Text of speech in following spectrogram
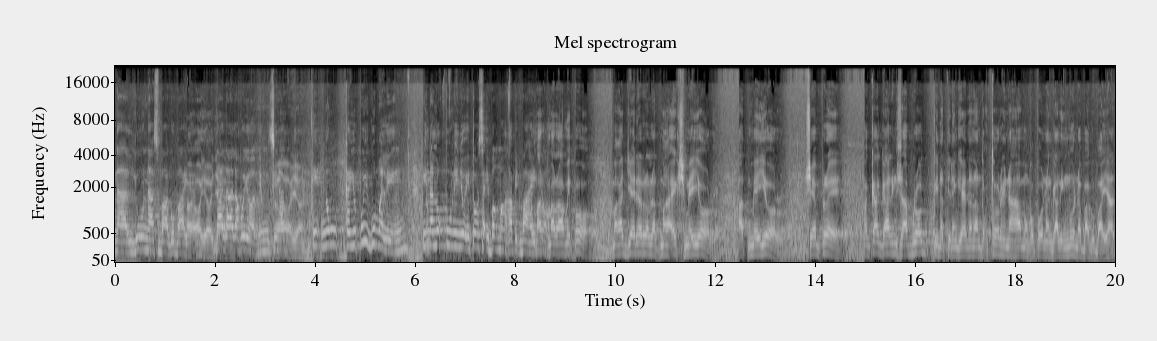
na Lunas Bago Bayan. Oo, yun, yun. Naalala ko yon yung sinabi. Oo, yun. I- nung kayo po'y gumaling, inalok po ninyo ito sa ibang mga kapitbahay Mar- nyo. marami po, mga general at mga ex-mayor at mayor. Siyempre, pagka galing sa abroad, pinatinanggihan na ng doktor, hinahamon ko po ng galing muna bago bayad.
